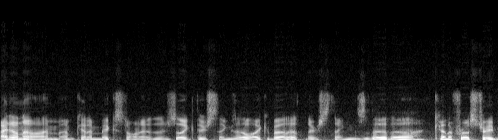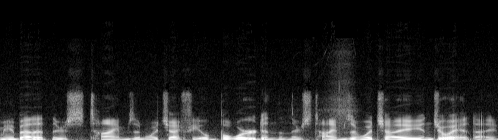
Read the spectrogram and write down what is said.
I don't know. I'm I'm kind of mixed on it. There's like there's things I like about it. There's things that uh, kind of frustrate me about it. There's times in which I feel bored, and then there's times in which I enjoy it. I,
